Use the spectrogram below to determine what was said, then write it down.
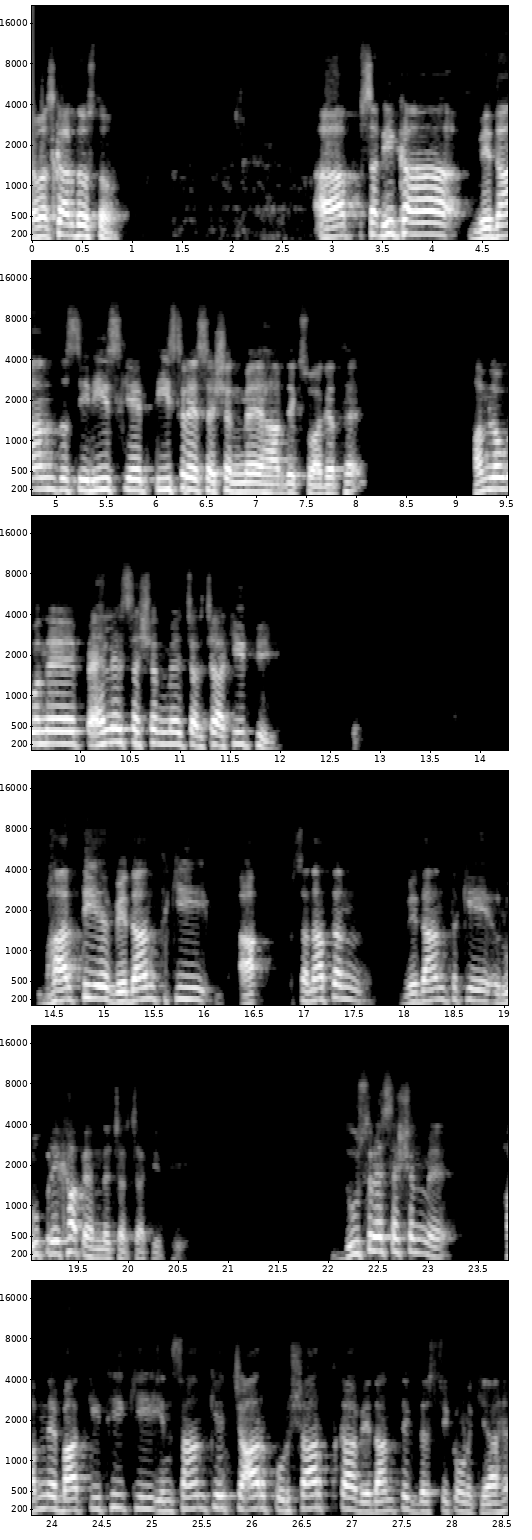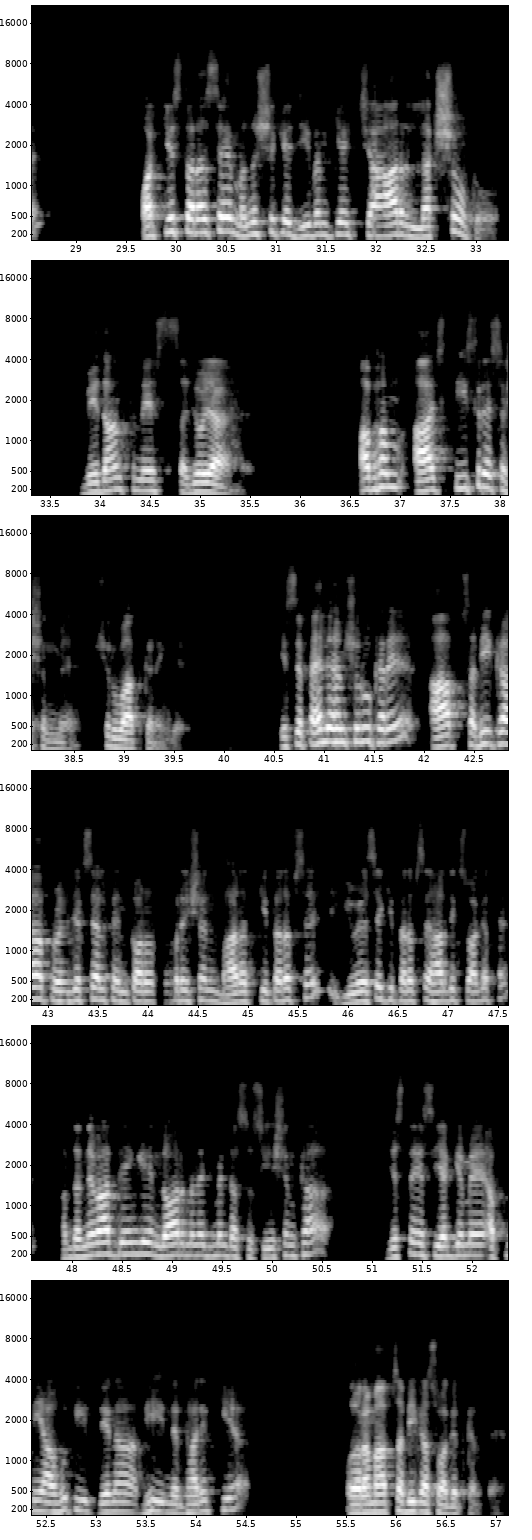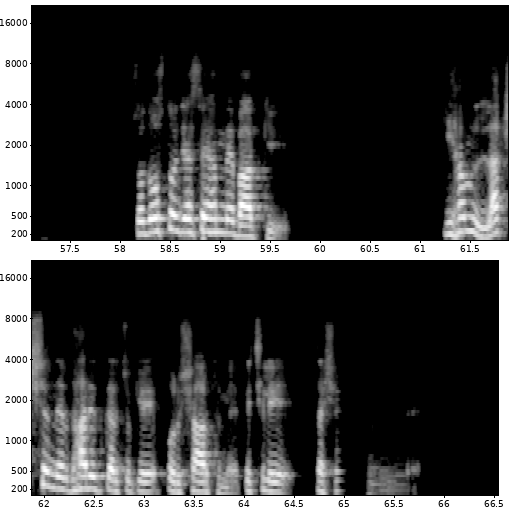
नमस्कार दोस्तों। आप सभी का वेदांत सीरीज़ के तीसरे सेशन में हार्दिक स्वागत है। हम लोगों ने पहले सेशन में चर्चा की थी भारतीय वेदांत की सनातन वेदांत के रूपरेखा पे हमने चर्चा की थी। दूसरे सेशन में हमने बात की थी कि इंसान के चार पुरुषार्थ का वेदांतिक दृष्टिकोण क्या है। और किस तरह से मनुष्य के जीवन के चार लक्ष्यों को वेदांत ने सजोया है। अब हम आज तीसरे सेशन में शुरुआत करेंगे। इससे पहले हम शुरू करें, आप सभी का प्रोजेक्ट सेल्फ इनकॉर्पोरेशन भारत की तरफ़ से, यूएसए की तरफ़ से हार्दिक स्वागत है। हम धन्यवाद देंगे इंदौर मैनेजमेंट एसोसिएशन का, जिसने इस यज्ञ में अपनी आहुति देना भी निर्धारित किया, और हम आप सभी का स्वागत करते हैं। सो दोस्तों, जैसे हमने बात की कि हम लक्ष्य निर्धारित कर चुके पुरुषार्थ में पिछले सेशन में।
